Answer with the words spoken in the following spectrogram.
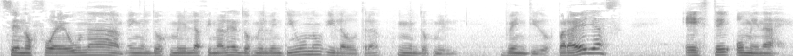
Se nos fue una en el 2000, a finales del 2021 y la otra en el 2022. Para ellas, este homenaje.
